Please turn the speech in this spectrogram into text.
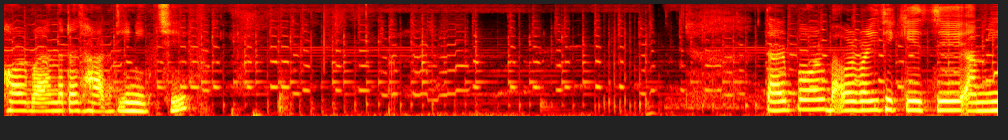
ঘর বারান্দাটা ঝাড় দিয়ে নিচ্ছি। তারপর বাবার বাড়ি থেকে এসে আমি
